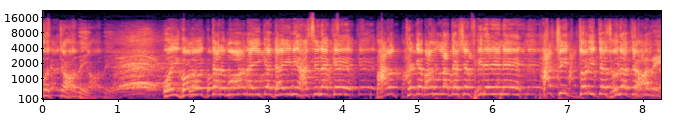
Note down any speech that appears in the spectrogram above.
করতে হবে। ওই গণহত্যার মহানায়িকা ডাইনি হাসিনাকে ভারত থেকে বাংলাদেশে ফিরে এনে ফাঁসির দড়িতে ঝুলাতে হবে।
